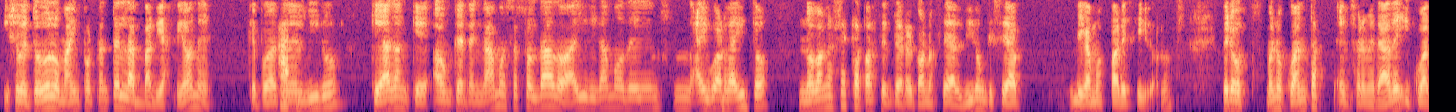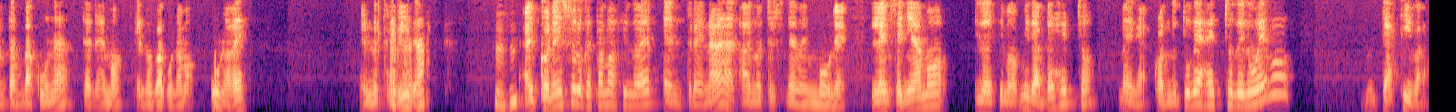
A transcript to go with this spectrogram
Y sobre todo lo más importante es las variaciones que pueda tener el virus que hagan que, aunque tengamos esos soldados ahí, digamos, de, ahí guardaditos, no van a ser capaces de reconocer al virus, aunque sea digamos, parecido, ¿no? Pero, bueno, ¿cuántas enfermedades y cuántas vacunas tenemos que nos vacunamos una vez en nuestra vida? Con eso lo que estamos haciendo es entrenar a nuestro sistema inmune. Le enseñamos y le decimos, mira, ¿ves esto? Venga, cuando tú veas esto de nuevo, te activa.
